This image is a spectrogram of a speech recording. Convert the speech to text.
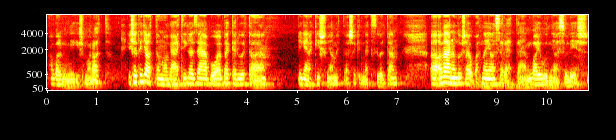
ha valami mégis maradt. És hát így adta magát igazából, bekerült a, igen, a kisfiam, itt akit megszültem. A várandóságokat nagyon szerettem, vajúdni a szülés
